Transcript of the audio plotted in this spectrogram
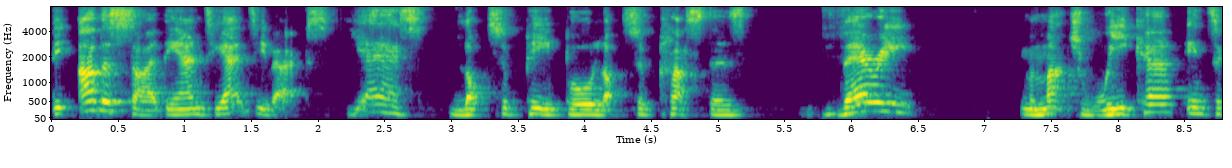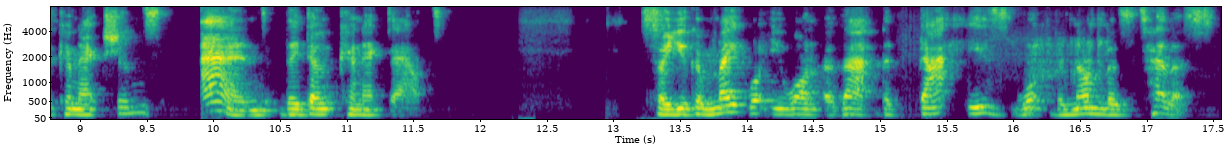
The other side, the anti-anti-vax, yes, lots of people, lots of clusters, very much weaker interconnections, and they don't connect out. So you can make what you want of that, but that is what the numbers tell us.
